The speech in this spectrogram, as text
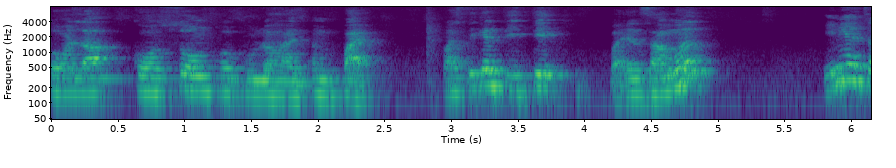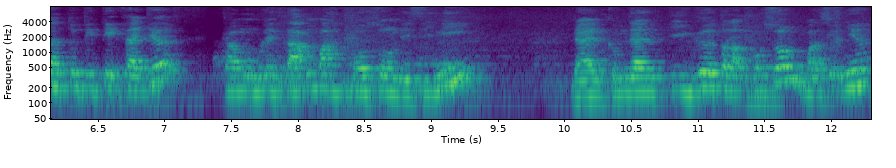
tolak 0.4 Pastikan titik yang sama Ini satu titik saja Kamu boleh tambah kosong di sini Dan kemudian 3 tolak kosong Maksudnya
